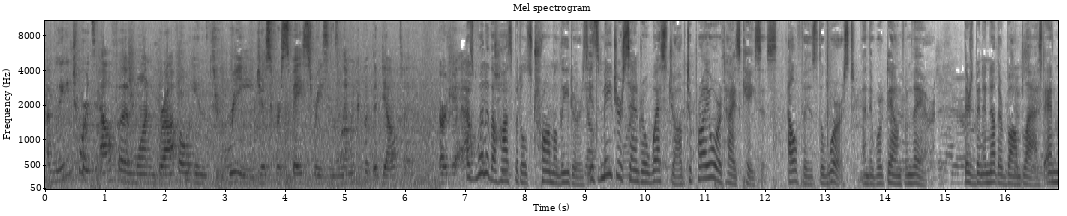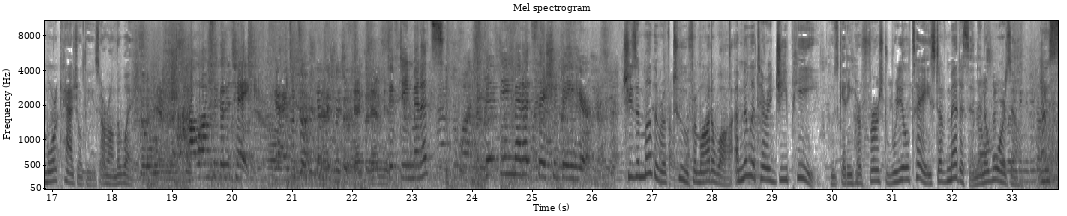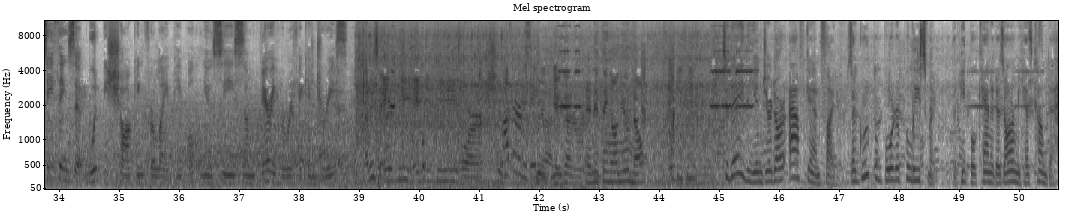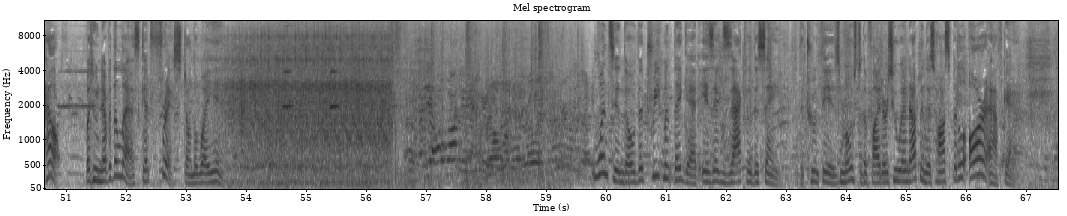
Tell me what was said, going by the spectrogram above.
I'm leaning towards Alpha in one, Bravo in three, just for space reasons, and then we can put the Delta. As one of the hospital's trauma leaders, it's Major Sandra West's job to prioritize cases. Alpha is the worst, and they work down from there. There's been another bomb blast, and more casualties are on the way. How long is it going to take? 15 minutes? 15 minutes, they should be here. She's a mother of two from Ottawa, a military GP who's getting her first real taste of medicine in a war zone. You see things that would be shocking for lay people. You see some very horrific injuries. Are these ANP, ABP, or you got anything on you? No. Today, the injured are Afghan fighters, a group of border policemen, the people Canada's army has come to help, but who nevertheless get frisked on the way in. Once in, though, the treatment they get is exactly the same. The truth is, most of the fighters who end up in this hospital are Afghan.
